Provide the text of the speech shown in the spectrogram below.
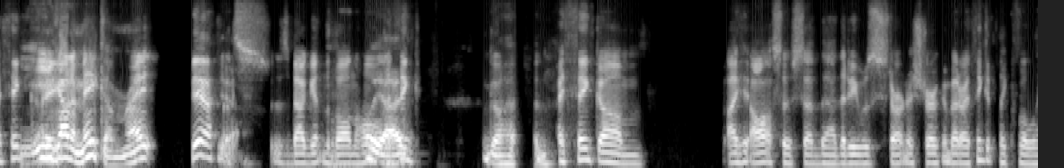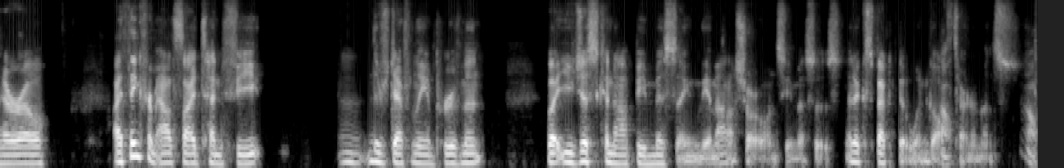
I think you got to make them right. Yeah, Yeah. It's, it's about getting the ball in the Oh, hole. yeah, I I- think go ahead I think um I also said that that he was starting to stroke him better. I think it's like Valero. I think from outside 10 feet, there's definitely improvement, but you just cannot be missing the amount of short ones he misses and expect to win golf Oh. tournaments. Oh,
